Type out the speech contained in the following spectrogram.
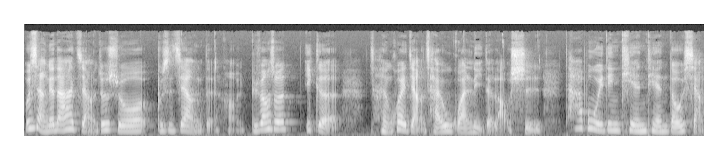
我是想跟大家讲，就是说不是这样的。好，比方说一个很会讲财务管理的老师，他不一定天天都想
